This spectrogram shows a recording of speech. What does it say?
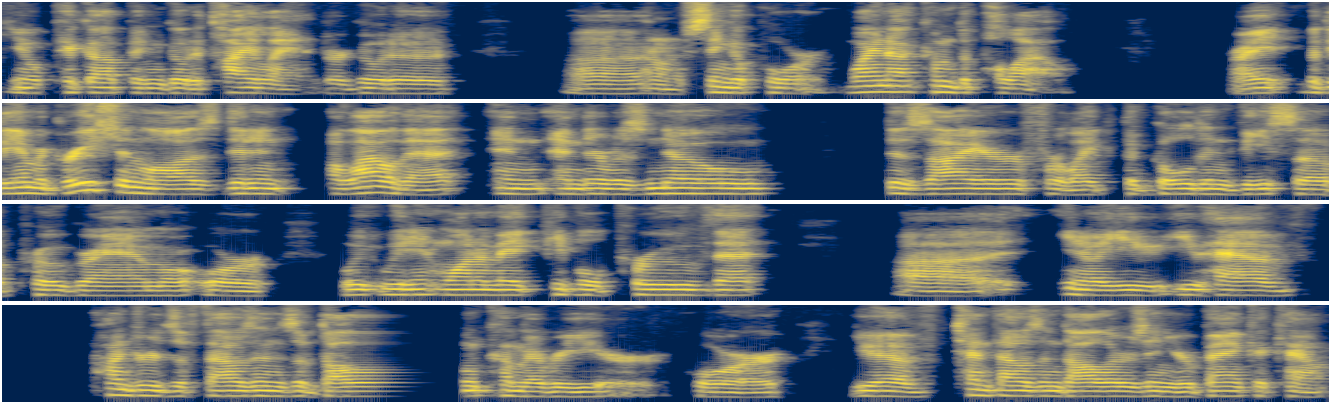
you know, pick up and go to Thailand or go to, uh, I don't know, Singapore. Why not come to Palau? Right. But the immigration laws didn't allow that. And, and there was no desire for like the golden visa program or, or we, we didn't want to make people prove that, uh, you know, you, you have hundreds of thousands of dollars income every year or you have $10,000 in your bank account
